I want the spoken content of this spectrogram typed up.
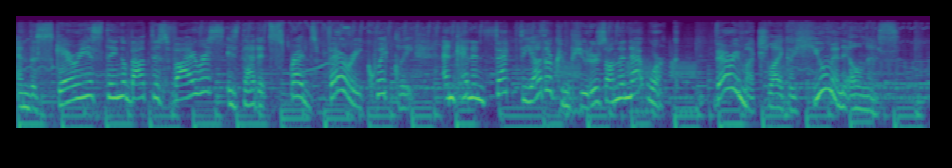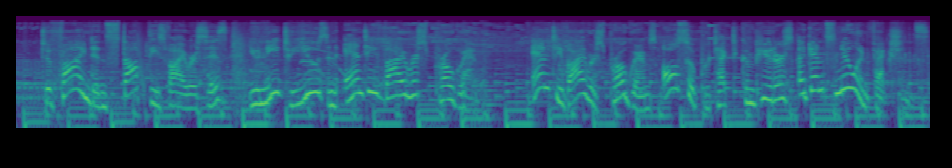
And the scariest thing about this virus is that it spreads very quickly and can infect the other computers on the network, very much like a human illness. To find and stop these viruses, you need to use an antivirus program. Antivirus programs also protect computers against new infections.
